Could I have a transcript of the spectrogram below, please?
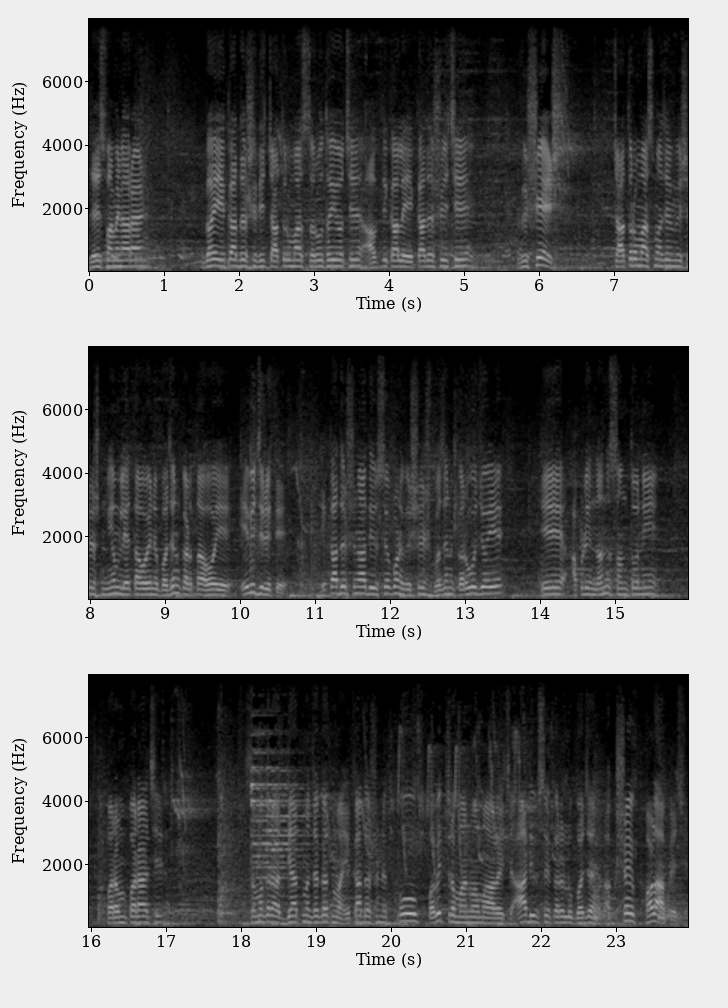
જય સ્વામિનારાયણ. ગઈ એકાદશીથી ચાતુર્માસ શરૂ થયો છે. આવતીકાલે એકાદશી છે. વિશેષ ચાતુર્માસમાં જેમ વિશેષ નિયમ લેતા હોય અને ભજન કરતા હોય એવી જ રીતે એકાદશીના દિવસે પણ વિશેષ ભજન કરવું જોઈએ. એ આપણી નંદ સંતોની પરંપરા છે. સમગ્ર અધ્યાત્મ જગતમાં એકાદશીને ખૂબ પવિત્ર માનવામાં આવે છે. આ દિવસે કરેલું ભજન અક્ષય ફળ આપે છે.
